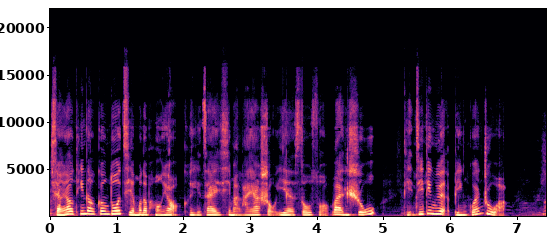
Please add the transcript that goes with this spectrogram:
想要听到更多节目的朋友，可以在喜马拉雅首页搜索“万事屋”，点击订阅并关注我。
